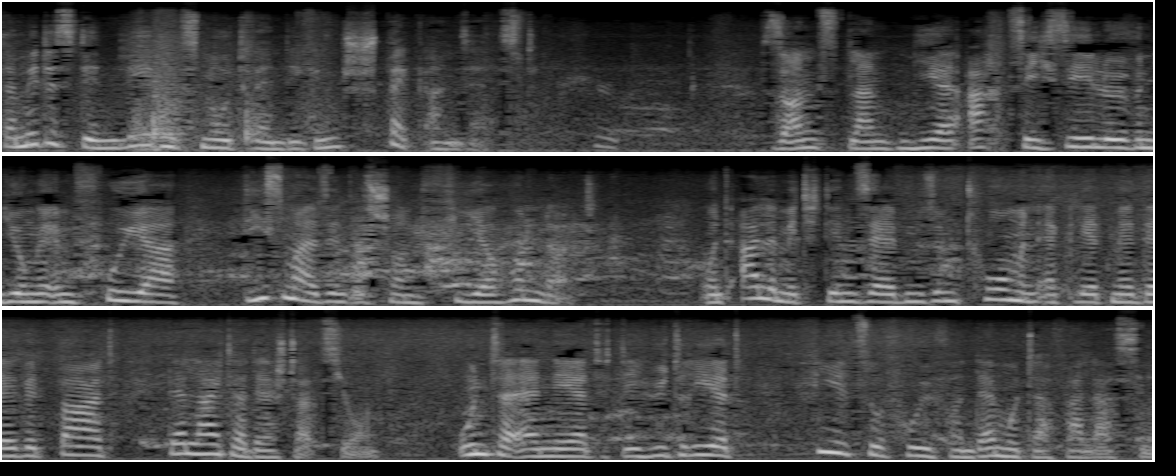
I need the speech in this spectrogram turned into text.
damit es den lebensnotwendigen Speck ansetzt. Sonst landen hier 80 Seelöwenjunge im Frühjahr. Diesmal sind es schon 400. Und alle mit denselben Symptomen, erklärt mir David Bart, der Leiter der Station. Unterernährt, dehydriert, viel zu früh von der Mutter verlassen.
